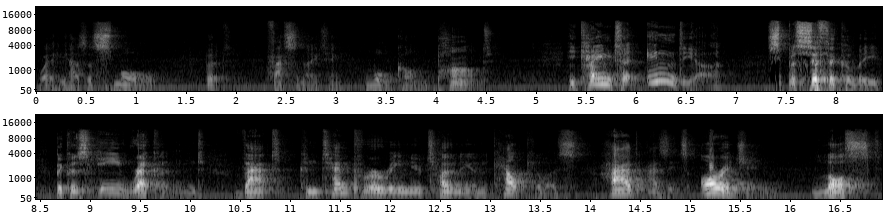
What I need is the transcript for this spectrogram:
where he has a small but fascinating walk on part. He came to India specifically because he reckoned that contemporary Newtonian calculus had as its origin lost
